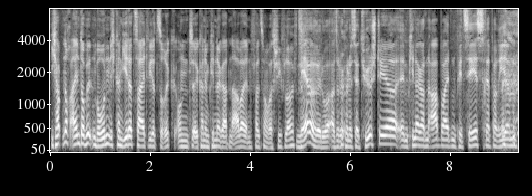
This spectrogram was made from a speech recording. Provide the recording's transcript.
ich hab noch einen doppelten Boden. Ich kann jederzeit wieder zurück und äh, kann im Kindergarten arbeiten, falls mal was schief läuft. Mehrere, du. Also du könntest ja Türsteher im Kindergarten arbeiten, PCs reparieren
